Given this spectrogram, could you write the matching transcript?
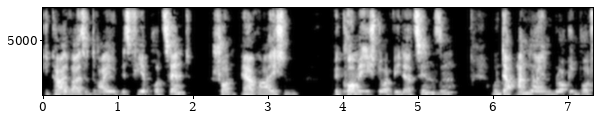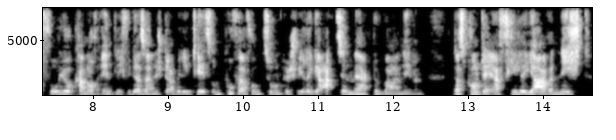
die teilweise drei bis vier Prozent schon erreichen, bekomme ich dort wieder Zinsen und der Anleihenblock im Portfolio kann auch endlich wieder seine Stabilitäts- und Pufferfunktion für schwierige Aktienmärkte wahrnehmen. Das konnte er viele Jahre nicht.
